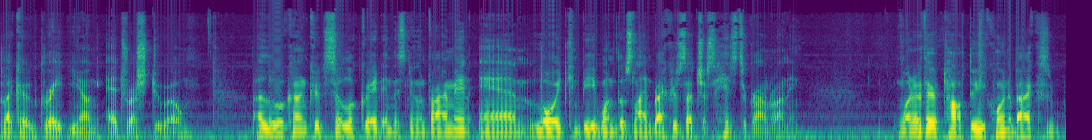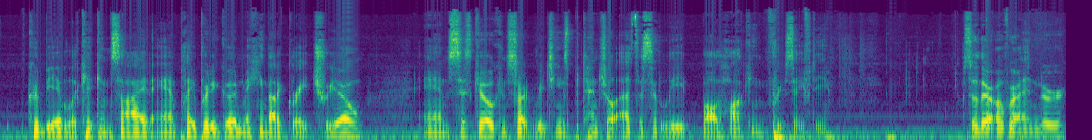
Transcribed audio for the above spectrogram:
like a great young edge rush duo. Oluokun could still look great in this new environment, and Lloyd can be one of those linebackers that just hits the ground running. One of their top three cornerbacks could be able to kick inside and play pretty good, making that a great trio and Cisco can start reaching his potential as this elite ball hawking free safety. So their over ender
